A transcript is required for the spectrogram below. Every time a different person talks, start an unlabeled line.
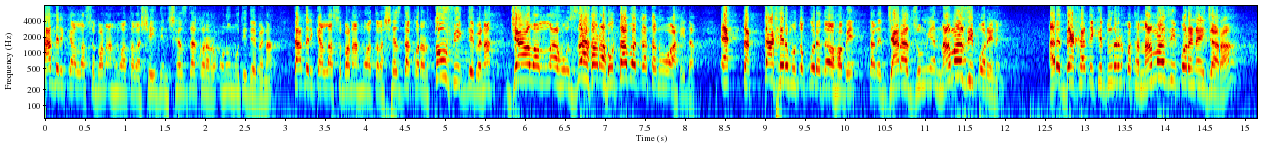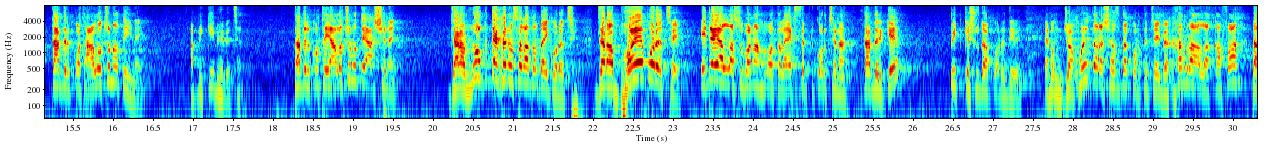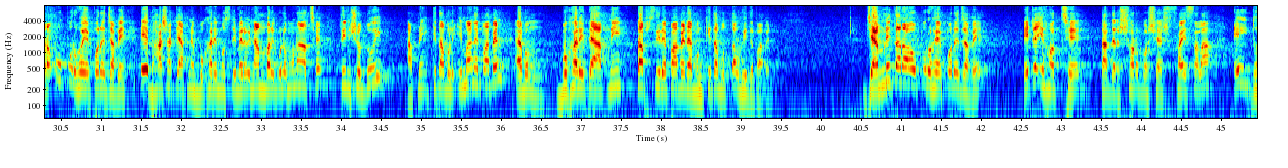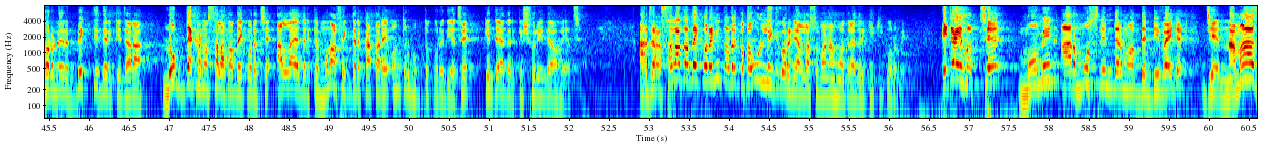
তাদেরকে আল্লাহ সুবাহ সেই দিন সেজদা করার অনুমতি দেবে না। তাদেরকে আল্লাহ সুবাহ সেজদা করার তৌফিক দেবে না। জাল আল্লাহ জাহারাহু তাবাকাতান ওয়াহিদা। একটা কাঠের মতো করে দেওয়া হবে। তাহলে যারা জুমিয়া নামাজই পড়ে নাই, আরে দেখা দেখে দূরের কথা, নামাজই পড়ে নাই যারা, তাদের কথা আলোচনাতেই নাই। আপনি কি ভেবেছেন? তাদের কথাই আলোচনাতে আসে নাই। যারা লোক দেখানো সালাত আদায় করেছে, যারা ভয়ে পড়েছে, এটাই আল্লাহ সুবাহ অ্যাকসেপ্ট করছে না। তাদেরকে পিঠকে সুদা করে দেবে। এবং যখনই তারা সাজদা করতে চাইবে, খাররা আল্লাহ কাফা, তারা উপর হয়ে পড়ে যাবে। এই ভাষাটি আপনি বুখারি, মুসলিমের ওই নাম্বারগুলো মনে আছে? তিনশো দুই। আপনি কিতাবুল ইমানে পাবেন এবং বুখারিতে আপনি তাফসিরে পাবেন এবং কিতাবুল তাওহিদে পাবেন। যেমনি তারা উপর হয়ে পড়ে যাবে, এটাই হচ্ছে তাদের সর্বশেষ ফয়সালা। এই ধরনের ব্যক্তিদেরকে যারা লোক দেখানো সালাত আদায় করেছে, আল্লাহ এদেরকে মুনাফিকদের কাতারে অন্তর্ভুক্ত করে দিয়েছে, কিন্তু এদেরকে সরিয়ে দেওয়া হয়েছে। আর যারা সালাত আদায় করেনি, তাদের কথা উল্লেখ করেনি আল্লাহ সুবাহ এদেরকে কি করবে? এটাই হচ্ছে মমিন আর মুসলিমদের মধ্যে ডিভাইডেড যে নামাজ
